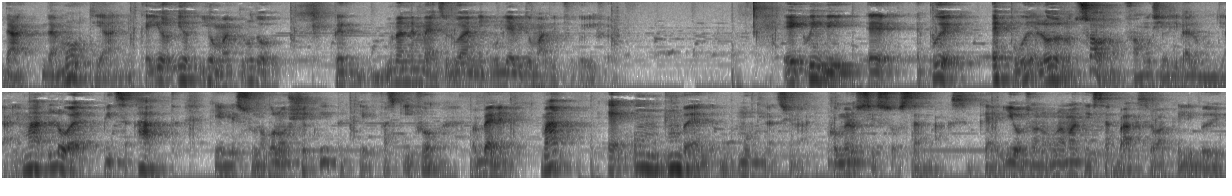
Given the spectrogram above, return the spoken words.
da, da molti anni. Okay? Io, io, io, ho mantenuto per un anno e mezzo, due anni un lievito madre in frigorifero. E quindi, eh, eppure, eppure loro non sono famosi a livello mondiale, ma lo è Pizza Hut, che nessuno conosce qui perché fa schifo, va bene? Ma è un, un brand multinazionale, come lo stesso Starbucks. ok? Io sono un amante di Starbucks, ho anche il libro di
